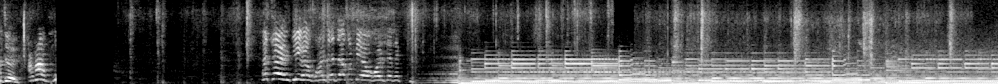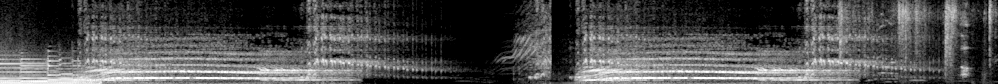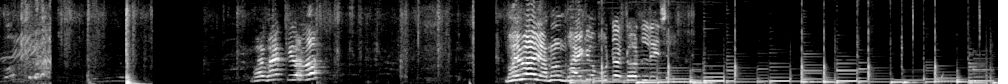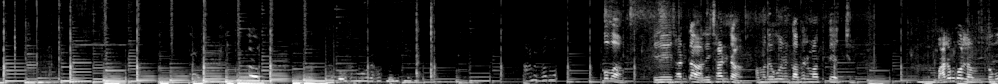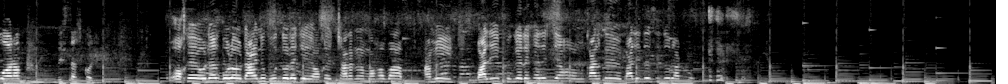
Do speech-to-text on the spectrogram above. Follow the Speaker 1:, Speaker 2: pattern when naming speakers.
Speaker 1: আছে।
Speaker 2: আমার আচ্ছা কি হলটা দেখো কি ঘরটা দেখছি। ভুটে ধরে লিয়েছে
Speaker 1: বাবা, এই ছানটা আমাদের ওখানে কাফের মারতে যাচ্ছিল। বারণ করলাম তবু ওরা বিশ্বাস করে
Speaker 3: ওকে অনেক বড় ডাইনি ভূত ধরেছে। ওকে ছাড়া মহাভাব আমি বালি ফুকে রেখে দিচ্ছি এখন। কালকে বালিতে সিঁদুর আটবো।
